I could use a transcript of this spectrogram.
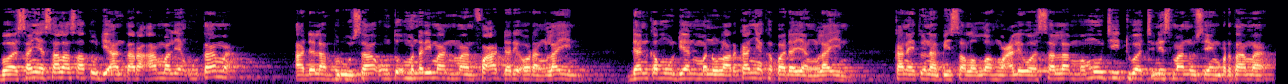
bahwasanya salah satu di antara amal yang utama adalah berusaha untuk menerima manfaat dari orang lain dan kemudian menularkannya kepada yang lain karena itu Nabi Shallallahu Alaihi Wasallam memuji dua jenis manusia yang pertama,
